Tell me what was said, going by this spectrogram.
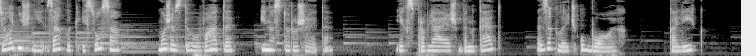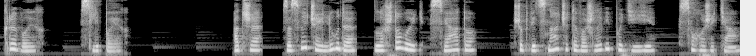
Сьогоднішній заклик Ісуса може здивувати і насторожити. Як справляєш бенкет, заклич убогих, калік, кривих, сліпих. Адже зазвичай люди влаштовують свято, щоб відзначити важливі події свого життя.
